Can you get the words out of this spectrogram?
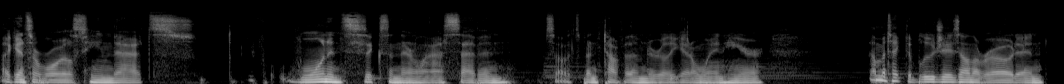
against a Royals team that's one and six in their last seven. So it's been tough for them to really get a win here. I'm gonna take the Blue Jays on the road and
